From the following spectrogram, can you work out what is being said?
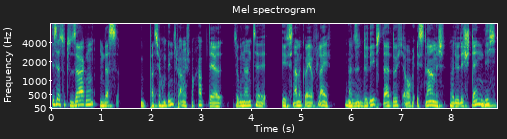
ist es sozusagen, und das, was ich auch im Intro angesprochen habe, der sogenannte Islamic Way of Life. Also Mhm. du lebst dadurch auch islamisch, weil du dich ständig Mhm.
